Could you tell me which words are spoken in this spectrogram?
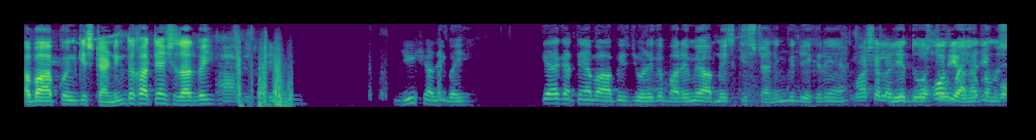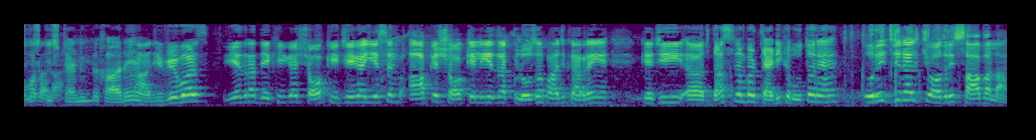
अब आपको इनकी स्टैंडिंग दिखाते हैं, शहजाद भाई। हाँ जी शादी भाई। क्या कहते हैं अब आप इस जोड़े के बारे में? आपने इसकी स्टैंडिंग भी देख रहे हैं। माशाल्लाह ये दोस्तों भाइयों को हम इसकी स्टैंडिंग दिखा रहे हैं। हाँ जी व्यूवर्स ये जरा देखिएगा शौक कीजिएगा। ये सिर्फ़ आपके शौक के लिए जरा क्लोजअप आज कर रहे हैं कि जी दस नंबर टैडी कबूतर है ओरिजिनल चौधरी साहब वाला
